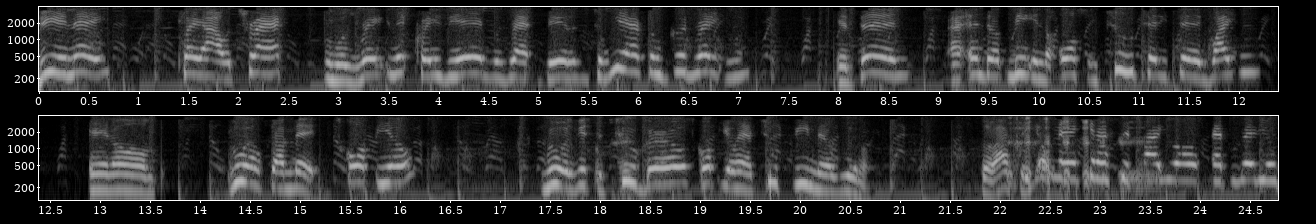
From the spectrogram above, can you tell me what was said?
DNA play our track and was rating it. Crazy Ed was at there. So we had some good ratings. And then I end up meeting the awesome two, Teddy Ted Whiten. And um who else I met? Scorpio. We was with the two girls. Scorpio had two females with him. So I said, yo, man, can I sit by you all at the radio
